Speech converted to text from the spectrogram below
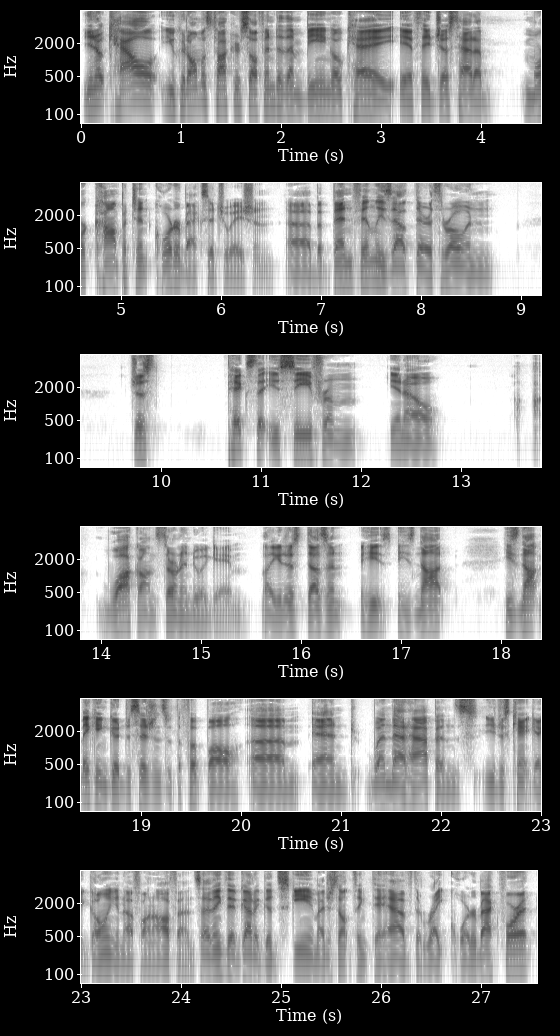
you know, Cal, you could almost talk yourself into them being okay if they just had a more competent quarterback situation. Uh, but Ben Finley's out there throwing just picks that you see from, you know, walk-ons thrown into a game. Like it just doesn't he's he's not he's not making good decisions with the football. Um, and when that happens, you just can't get going enough on offense. I think they've got a good scheme. I just don't think they have the right quarterback for it.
